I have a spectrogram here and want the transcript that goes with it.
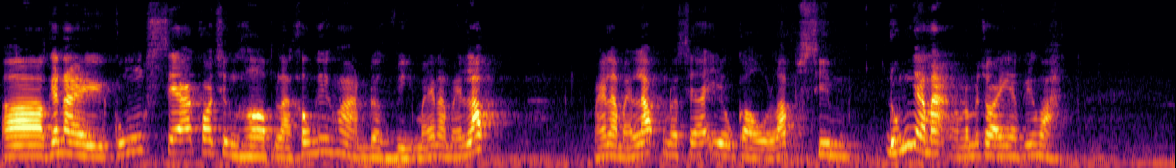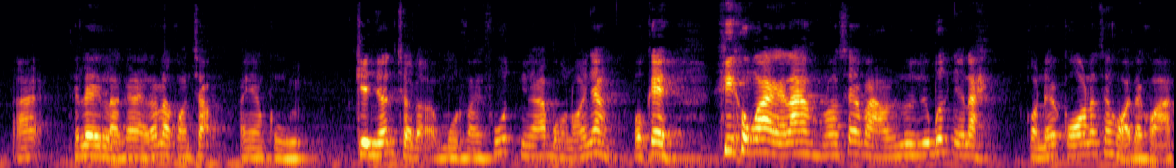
À, cái này cũng sẽ có trường hợp là không kích hoạt được vì máy là máy lóc. Máy là máy lóc nó sẽ yêu cầu lắp sim đúng nhà mạng nó mới cho anh em kích hoạt. Đấy thế nên là cái này rất là quan trọng anh em cùng kiên nhẫn chờ đợi một vài phút như Apple nói nhá. Ok, khi không ai lao nó sẽ vào luôn cái bước như này. Còn nếu có, nó sẽ hỏi tài khoản.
